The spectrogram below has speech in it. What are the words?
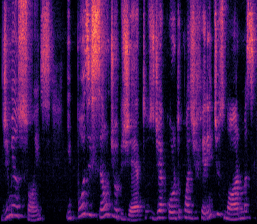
dimensões e posição de objetos de acordo com as diferentes normas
